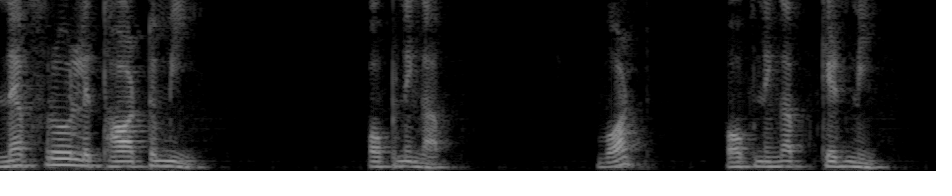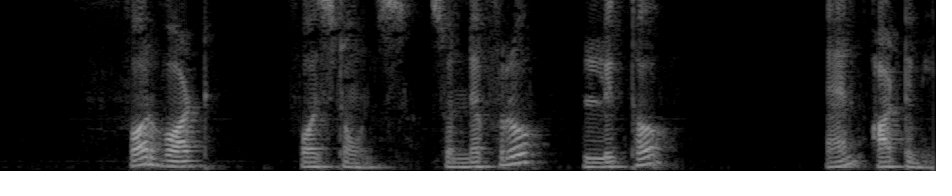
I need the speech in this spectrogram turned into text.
nephrolithotomy, opening up what? Opening up kidney. For what? For stones. So nephro, litho and otomy.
